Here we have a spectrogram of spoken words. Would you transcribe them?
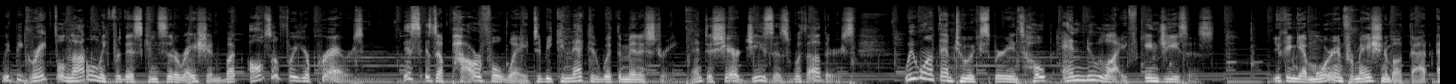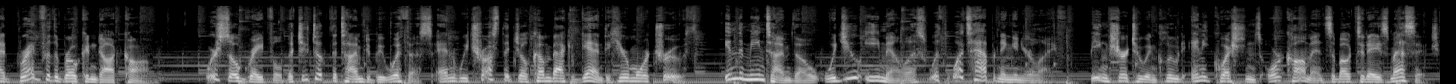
We'd be grateful not only for this consideration, but also for your prayers. This is a powerful way to be connected with the ministry and to share Jesus with others. We want them to experience hope and new life in Jesus. You can get more information about that at breadforthebroken.com. We're so grateful that you took the time to be with us, and we trust that you'll come back again to hear more truth. In the meantime, though, would you email us with what's happening in your life? Being sure to include any questions or comments about today's message.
